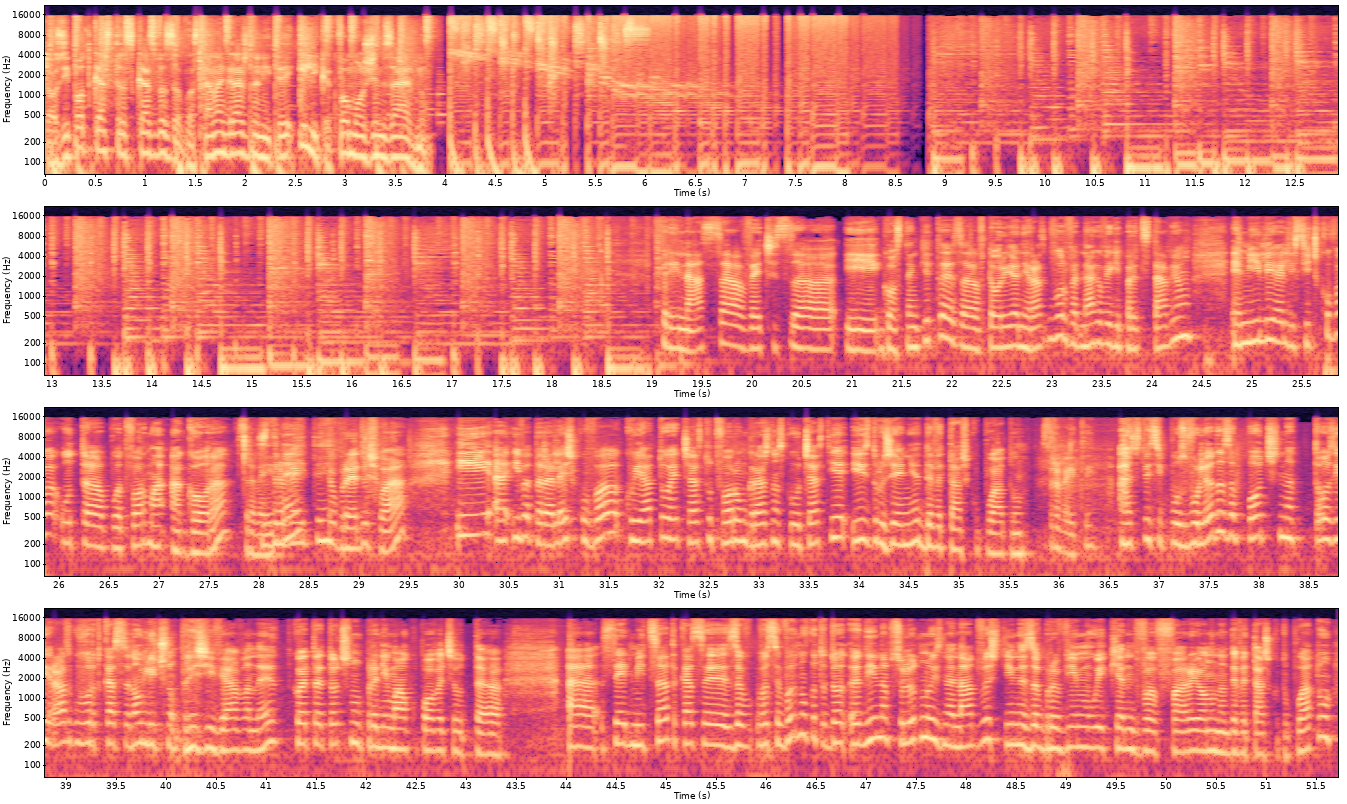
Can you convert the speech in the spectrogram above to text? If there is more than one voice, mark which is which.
Speaker 1: Този подкаст разказва за властта на гражданите или какво можем заедно.
Speaker 2: При нас вече са и гостенките за втория ни разговор. Веднага ви ги представям. Емилия Лисичкова от платформа Агора. Здравейте.
Speaker 3: Здравейте.
Speaker 2: Добре дошла. И а, Ива Таралешкова, която е част от форум Гражданско участие и Издружение Деветашко плато.
Speaker 3: Здравейте.
Speaker 2: Аз ще си позволя да започна този разговор така с едно лично преживяване, което е точно преди малко повече от а, а, седмица. Така се, се върнах от един абсолютно изненадващ и незабравим уикенд в района на Деветашкото плато,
